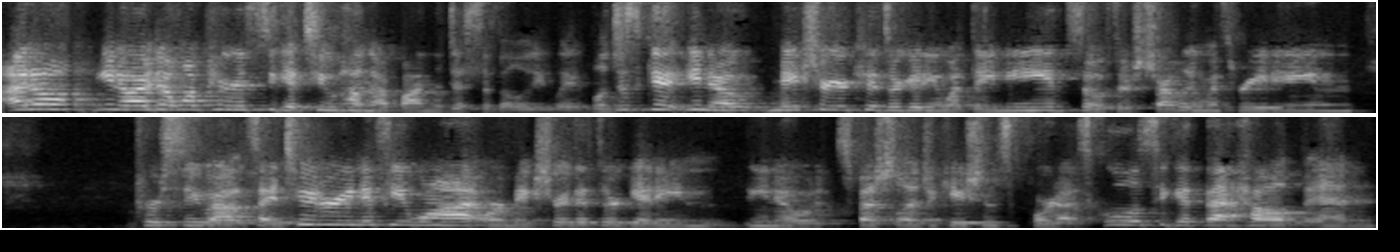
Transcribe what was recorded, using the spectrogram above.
I don't, you know, I don't want parents to get too hung up on the disability label. Just get, you know, make sure your kids are getting what they need. So if they're struggling with reading, pursue outside tutoring if you want or make sure that they're getting you know special education support at schools to get that help and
